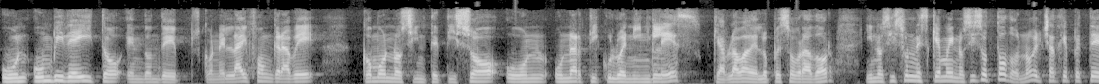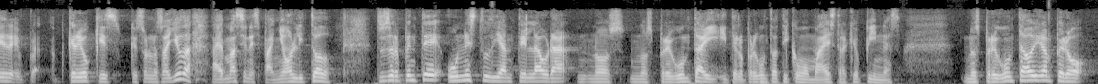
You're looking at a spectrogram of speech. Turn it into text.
un, videíto en donde pues, con el iPhone grabé cómo nos sintetizó un, artículo en inglés que hablaba de López Obrador y nos hizo un esquema y nos hizo todo, ¿no? El chat GPT eh, creo que, es, que eso nos ayuda, además en español y todo. Entonces de repente un estudiante, Laura, nos, nos pregunta, y, y te lo pregunto a ti como maestra, ¿qué opinas? Nos pregunta, oigan, pero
